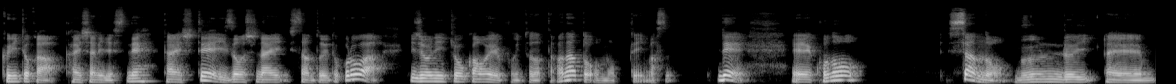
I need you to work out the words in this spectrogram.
国とか会社にですね、対して依存しない資産というところは非常に共感を得るポイントだったかなと思っています。で、えー、この資産の分類、えー、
